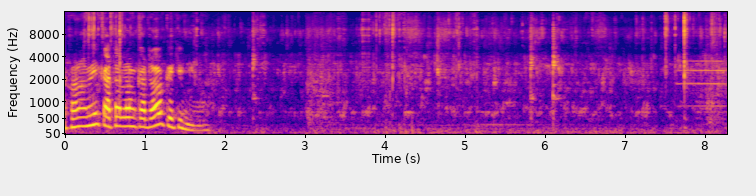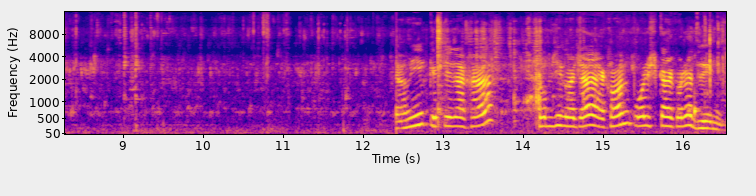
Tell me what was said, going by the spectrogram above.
এখন আমি কাঁচা লঙ্কাটাও কেটে নেব আমি কেটে রাখা সবজি কটা এখন পরিষ্কার করে ধুয়ে নেব।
